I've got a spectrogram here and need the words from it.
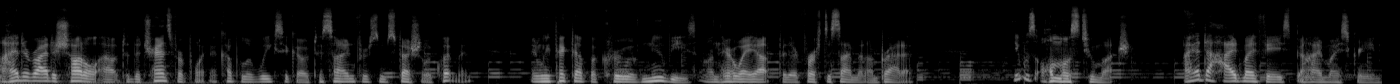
I had to ride a shuttle out to the transfer point a couple of weeks ago to sign for some special equipment, and we picked up a crew of newbies on their way up for their first assignment on Braddoth. It was almost too much. I had to hide my face behind my screen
